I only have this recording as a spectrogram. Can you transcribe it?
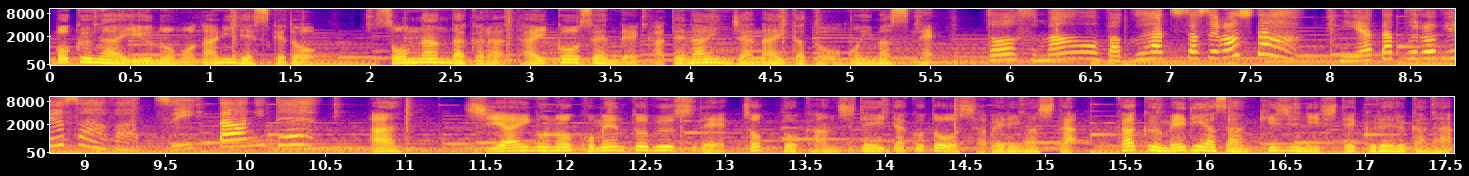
僕が言うのも何ですけどそんなんだから対抗戦で勝てないんじゃないかと思いますね。と不満を爆発させました。宮田プロデューサーは Twitter にて。あん試合後のコメントブースでちょっと感じていたことを喋りました。各メディアさん記事にしてくれるかな。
